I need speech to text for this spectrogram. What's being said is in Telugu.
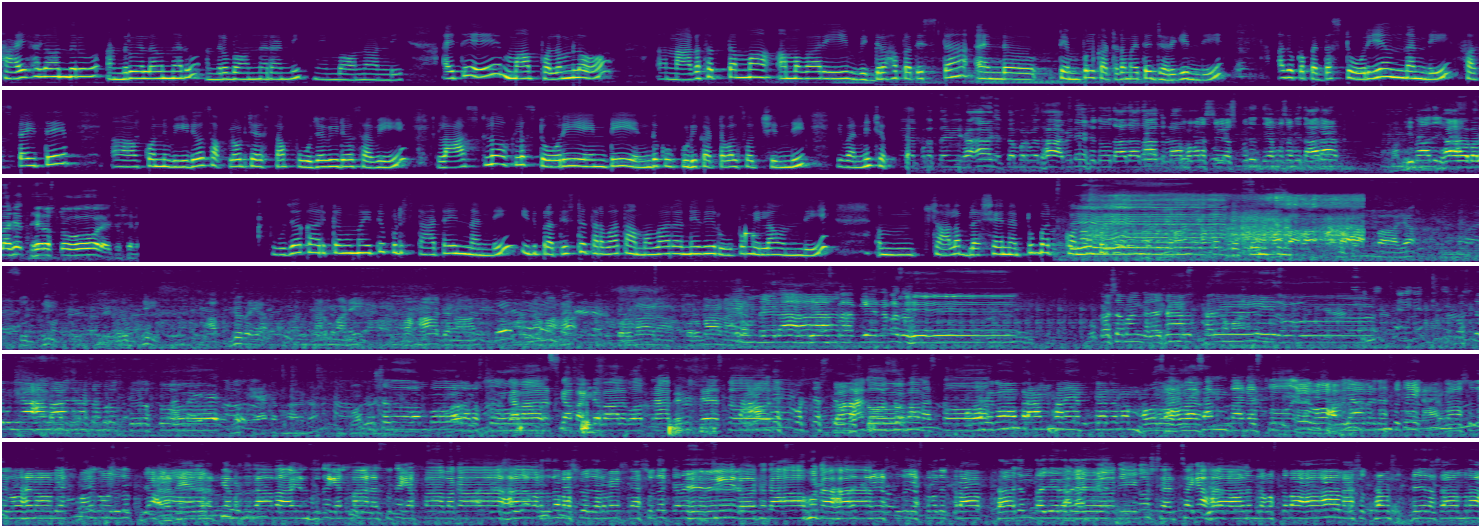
హాయ్ హలో అందరూ. అందరూ ఎలా ఉన్నారు? అందరూ బాగున్నారా అండి? మేము బాగున్నామండి. అయితే మా పొలంలో నాగసత్తమ్మ అమ్మవారి విగ్రహ ప్రతిష్ట అండ్ టెంపుల్ కట్టడం అయితే జరిగింది. అది ఒక పెద్ద స్టోరీయే ఉందండి. ఫస్ట్ అయితే కొన్ని వీడియోస్ అప్లోడ్ చేస్తా పూజ వీడియోస్ అవి. లాస్ట్లో అసలు స్టోరీ ఏంటి? ఎందుకు గుడి కట్టవలసి వచ్చింది? ఇవన్నీ చెప్తా పూజా కార్యక్రమం అయితే ఇప్పుడు స్టార్ట్ అయిందండి. ఇది ప్రతిష్ట తర్వాత అమ్మవారు అనేది రూపం ఇలా ఉంది. చాలా బ్లష్ అయినట్టు బట్ కొన్నప్పుడు డిఫరెన్స్ కుటుంబాయ శుద్ధి వృద్ధి అభ్యుదయ కర్మణి మహాజనాను నమ కుర్బాణ కుర్బాణాయ ముఖశమంగళశారుద్ధరేదో స్వస్తి పుణ్యాహ వాజన సమృద్ధిరస్తో వరుషదంబోరమస్తో కుమారస్య పైడబాలగోత్రాభివృద్ధిరస్తు పుష్టిశ్చాస్తు శుభమస్తు భగవో బ్రాహ్మణేభ్యజమం భవదో సర్వసంపదస్తు దేవో హవ్యామృతస్సు చేకాగాసు దేవోహనో వ్యక్త్వైకో దుదుభ్యః సత్యమృతదాపాయన్ సుతయన్మానస్తుతయ పావకాః వర్ధతమస్సు జర్మే ప్రస్తుతకవిః క్షీరోచత ఆహుతః తమజ్యోతిగుషర్చకః శుద్ధం శుద్ధేన సామ్నా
